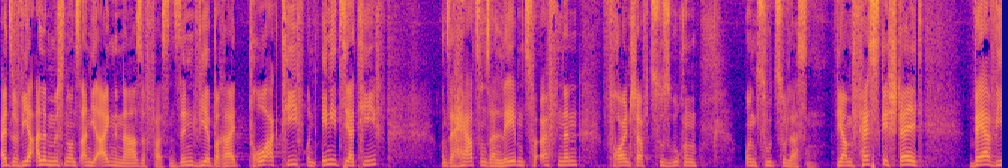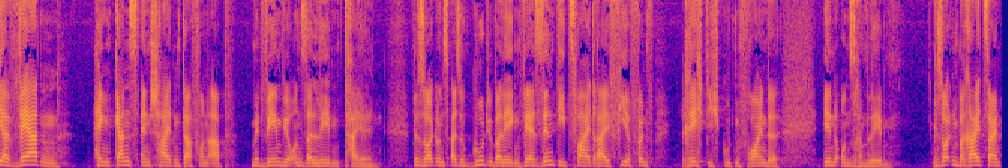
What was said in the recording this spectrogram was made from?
Also wir alle müssen uns an die eigene Nase fassen. Sind wir bereit, proaktiv und initiativ unser Herz, unser Leben zu öffnen, Freundschaft zu suchen und zuzulassen? Wir haben festgestellt, wer wir werden, hängt ganz entscheidend davon ab, mit wem wir unser Leben teilen. Wir sollten uns also gut überlegen, wer sind die zwei, drei, vier, fünf richtig guten Freunde in unserem Leben. Wir sollten bereit sein,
